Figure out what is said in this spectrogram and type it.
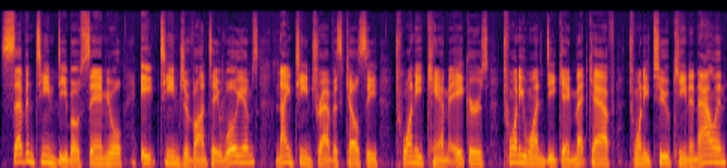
17 Deebo Samuel, 18 Javonte Williams, 19 Travis Kelce, 20 Cam Akers, 21 DK Metcalf, 22 Keenan Allen,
